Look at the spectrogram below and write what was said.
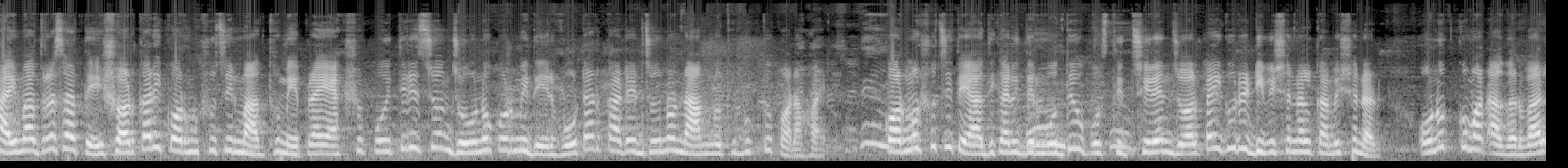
হাই মাদ্রাসাতে সরকারি কর্মসূচির মাধ্যমে প্রায় একশো পঁয়ত্রিশ জন যৌনকর্মীদের ভোটার কার্ডের জন্য নাম নথিভুক্ত করা হয়। কর্মসূচিতে আধিকারিকদের মধ্যে উপস্থিত ছিলেন জলপাইগুড়ি ডিভিশনাল কমিশনার অনুপ কুমার আগরওয়াল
